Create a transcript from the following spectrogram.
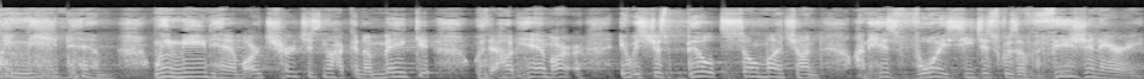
We need him. We need him. Our church is not going to make it without him. Our, it was just built so much on, on his voice. He just was a visionary.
